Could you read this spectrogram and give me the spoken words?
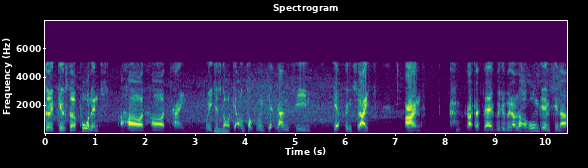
so it gives the opponents a hard, hard time. We just got to get on top of them, get down the team, get things right, and like I said, we're going to win a lot of home games, you know.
